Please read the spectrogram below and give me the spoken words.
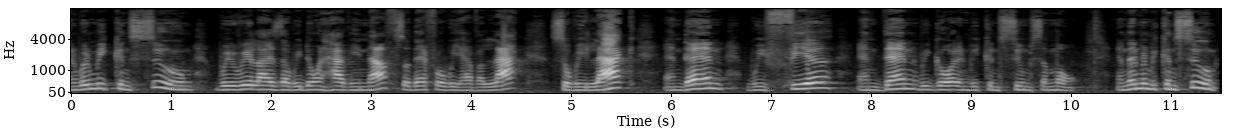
And when we consume, we realize that we don't have enough, so therefore we have a lack. So we lack, and then we fear, and then we go and we consume some more. And then when we consume,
